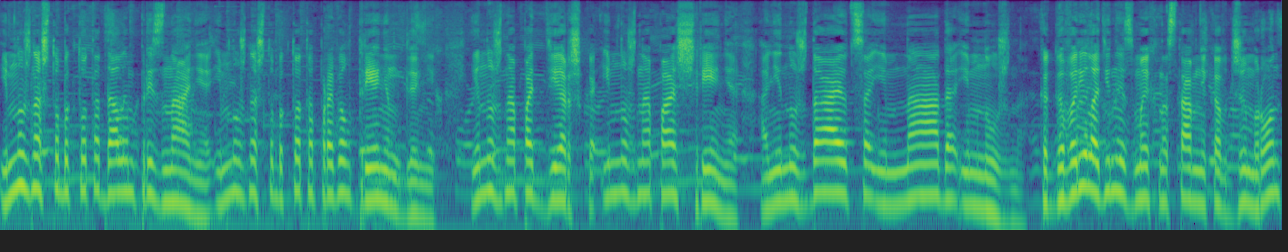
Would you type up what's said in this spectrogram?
Им нужно, чтобы кто-то дал им признание, им нужно, чтобы кто-то провел тренинг для них, им нужна поддержка, им нужно поощрение. Они нуждаются, им надо, им нужно. Как говорил один из моих наставников Джим Рон,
